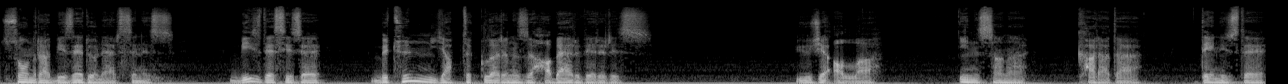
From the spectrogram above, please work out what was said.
Sonra bize dönersiniz. Biz de size bütün yaptıklarınızı haber veririz. Yüce Allah, insana karada, denizde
